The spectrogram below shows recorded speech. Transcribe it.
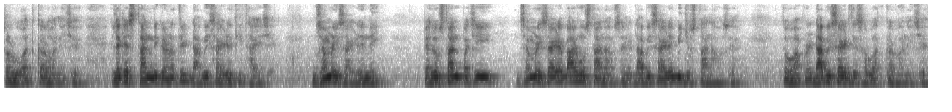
શરૂઆત કરવાની છે. એટલે કે સ્થાનની ગણતરી ડાબી સાઈડેથી થાય છે. જમણી સાઈડે નહીં. પહેલું સ્થાન પછી જમણી સાઈડે બારમું સ્થાન આવશે અને ડાબી સાઈડે બીજું સ્થાન આવશે. તો આપણે ડાબી સાઈડથી શરૂઆત કરવાની છે.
